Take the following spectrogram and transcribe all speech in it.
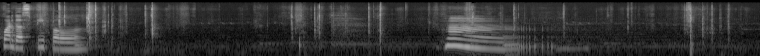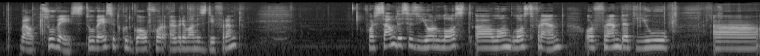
who are those people? Hmm well two ways two ways it could go for everyone is different for some, this is your lost, uh, long lost friend or friend that you uh,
